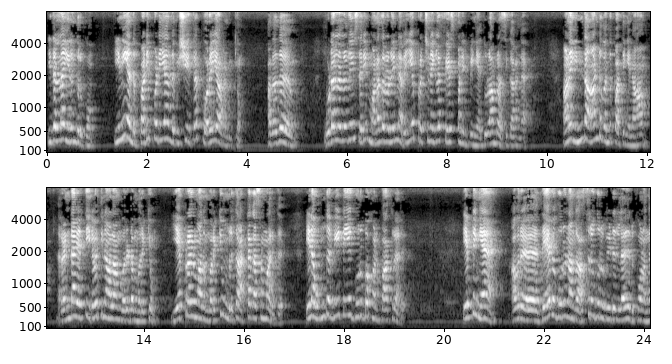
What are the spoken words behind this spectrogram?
இதெல்லாம் இருந்திருக்கும். இனி அந்த படிப்படியாக அந்த விஷயத்த குறைய ஆரம்பிக்கும். அதாவது உடலோடையும் சரி மனதளோடையும் நிறைய பிரச்சனைகளை ஃபேஸ் பண்ணியிருப்பீங்க துலாம் ராசிக்காரங்க. ஆனால் இந்த ஆண்டு வந்து பார்த்தீங்கன்னா ரெண்டாயிரத்தி இருபத்தி நாலாம் வருடம் வரைக்கும் ஏப்ரல் மாதம் வரைக்கும் உங்களுக்கு அட்டகாசமாக இருக்கு. ஏன்னா உங்கள் வீட்டையே குரு பகவான் பார்க்குறாரு எப்படிங்க? அவர் தேவகுரு நாங்கள் அசுரகுரு வீடுல இருக்கோங்க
